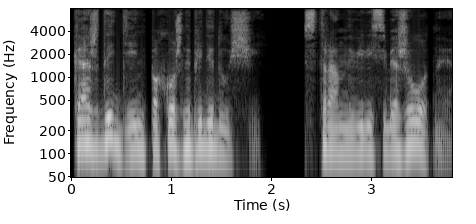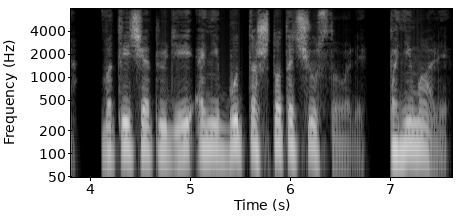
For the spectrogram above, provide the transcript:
Каждый день похож на предыдущий. Странно вели себя животные. В отличие от людей, они будто что-то чувствовали, понимали.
